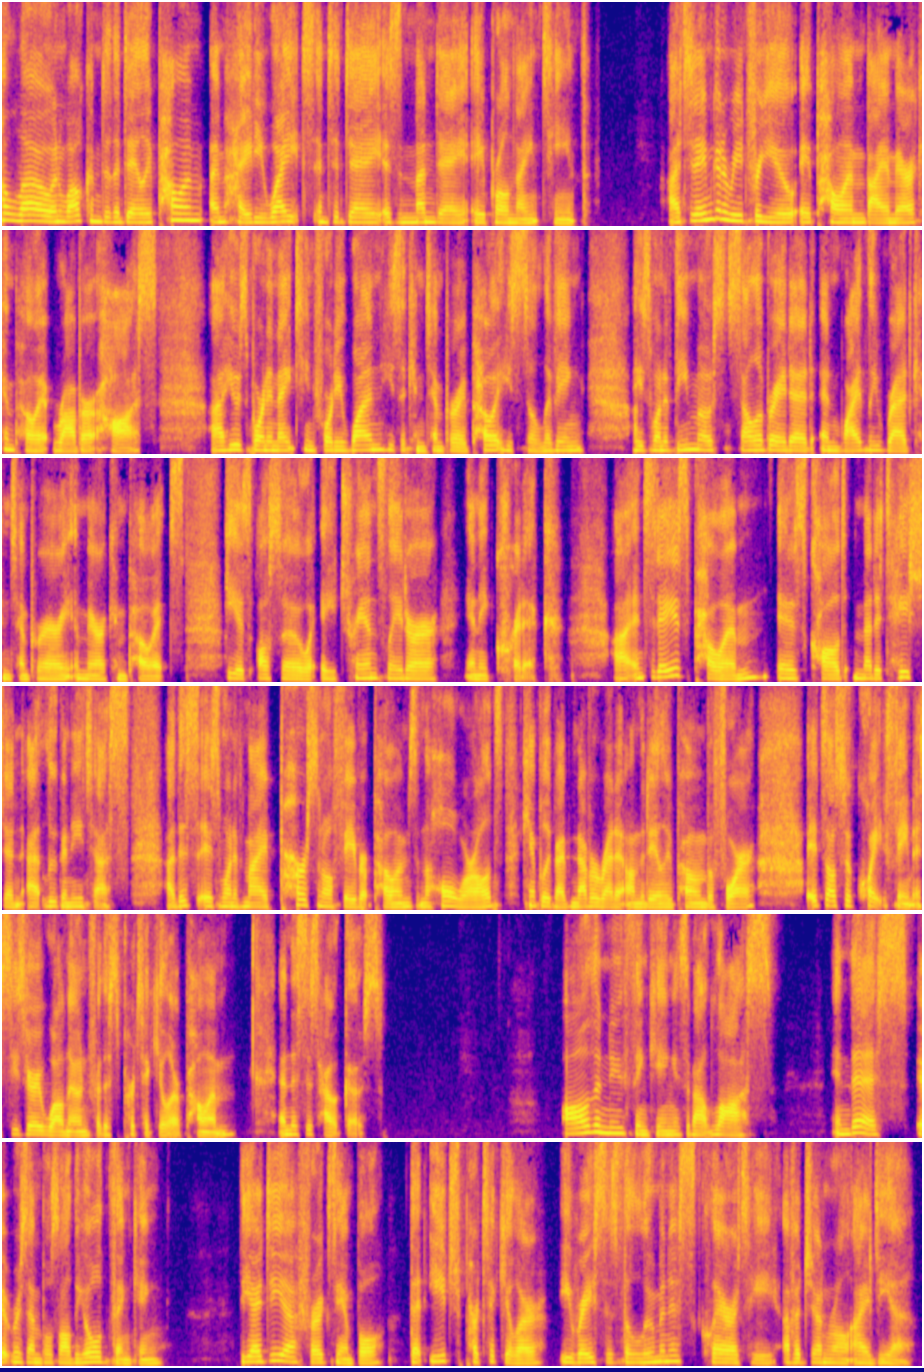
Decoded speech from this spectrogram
Hello and welcome to the Daily Poem. I'm Heidi White, and today is Monday, April 19th. Uh, today I'm going to read for you a poem by American poet Robert Hass. Uh, he was born in 1941. He's a contemporary poet. He's still living. He's one of the most celebrated and widely read contemporary American poets. He is also a translator and a critic. Uh, and today's poem is called Meditation at Lagunitas. Uh, this is one of my personal favorite poems in the whole world. Can't believe I've never read it on the Daily Poem before. It's also quite famous. He's very well known for this particular poem. And this is how it goes. All the new thinking is about loss. In this, it resembles all the old thinking. The idea, for example, that each particular erases the luminous clarity of a general idea.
